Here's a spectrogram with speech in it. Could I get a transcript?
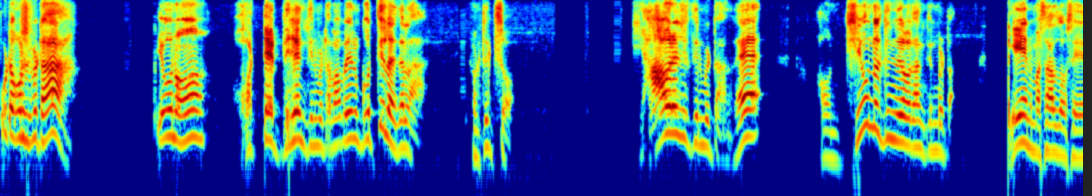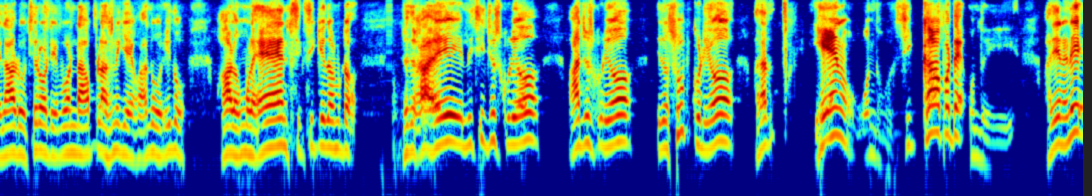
ಊಟ ಕೊಡಿಸ್ಬಿಟ್ಟ? ಇವನು ಹೊಟ್ಟೆ ಬಿರಿಯಾನಿ ತಿನ್ಬಿಟ್ಟ. ಪಾಪ ಏನು ಗೊತ್ತಿಲ್ಲ ಇದೆಲ್ಲ. ಅವ್ನು ಟ್ರಿಕ್ಸು ಯಾವ ರೇಂಜಿಗೆ ತಿನ್ಬಿಟ್ಟ ಅಂದರೆ, ಅವನ ಜೀವನದಲ್ಲಿ ತಿಂದಿರೋದಂಗೆ ತಿನ್ಬಿಟ್ಟ. ಏನು ಮಸಾಲೆ ದೋಸೆ, ಲಾಡು, ಚಿರೋಟಿ, ಬೋಂಡ ಹಪ್ಪಳ ಸಣಿಗೆ ಅದು, ಇದು, ಹಾಳು ಮುಳೆ ಏನು ಸಿಕ್ಕಿ ಸಿಕ್ಕಿದ್ದು ಅಂದ್ಬಿಟ್ಟು ಜೊತೆ ಏ, ಲಿಚಿ ಜ್ಯೂಸ್ ಕುಡಿಯೋ, ಆ ಜ್ಯೂಸ್ ಕುಡಿಯೋ, ಇದು ಸೂಪ್ ಕುಡಿಯೋ, ಅದಾದ ಏನು ಒಂದು ಸಿಕ್ಕಾಪಟ್ಟೆ ಒಂದು ಈ- ಅದೇನು ಹೇಳಿ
